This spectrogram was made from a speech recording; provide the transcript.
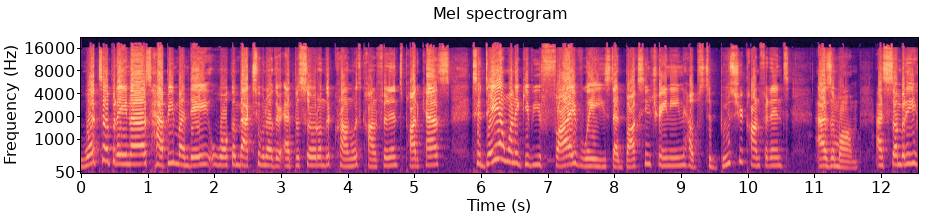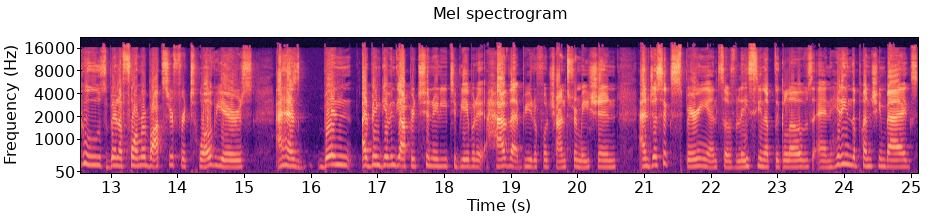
What's up, Reinas? Happy Monday. Welcome back to another episode on the Crown with Confidence podcast. Today, I want to give you five ways that boxing training helps to boost your confidence as a mom. As somebody who's been a former boxer for 12 years and has been I've been given the opportunity to be able to have that beautiful transformation and just experience of lacing up the gloves and hitting the punching bags.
